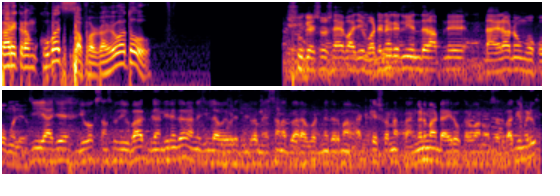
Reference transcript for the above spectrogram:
કાર્યક્રમ ખૂબ જ સફળ રહ્યો હતો. શું કહેશો સાહેબ આજે વડનગરની અંદર આપને ડાયરાનો મોકો મળ્યો? જી આજે યુવક સંસ્કૃતિ વિભાગ ગાંધીનગર અને જિલ્લા વહીવટીતંત્ર મહેસાણા દ્વારા વડનગરમાં હાટકેશ્વરના પ્રાંગણમાં ડાયરો કરવાનું સદભાગ્ય મળ્યું.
